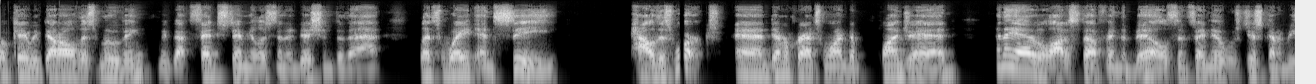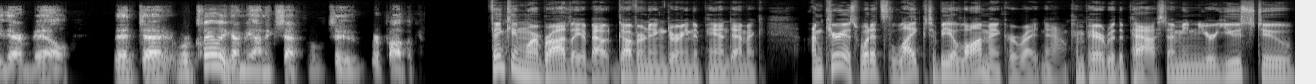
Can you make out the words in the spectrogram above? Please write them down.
okay. We've got all this moving. We've got Fed stimulus in addition to that. Let's wait and see how this works. And Democrats wanted to plunge ahead and they added a lot of stuff in the bill since they knew it was just going to be their bill that uh, were clearly going to be unacceptable to Republicans. Thinking more broadly about governing during the pandemic, I'm curious what it's like to be a lawmaker right now compared with the past. I mean, you're used to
